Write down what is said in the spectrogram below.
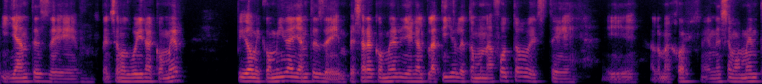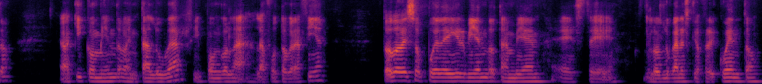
y antes de, pensemos voy a ir a comer, pido mi comida y antes de empezar a comer llega el platillo, le tomo una foto, este, y a lo mejor en ese momento aquí comiendo en tal lugar y pongo la, la fotografía. Todo eso puede ir viendo también este, los lugares que frecuento,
